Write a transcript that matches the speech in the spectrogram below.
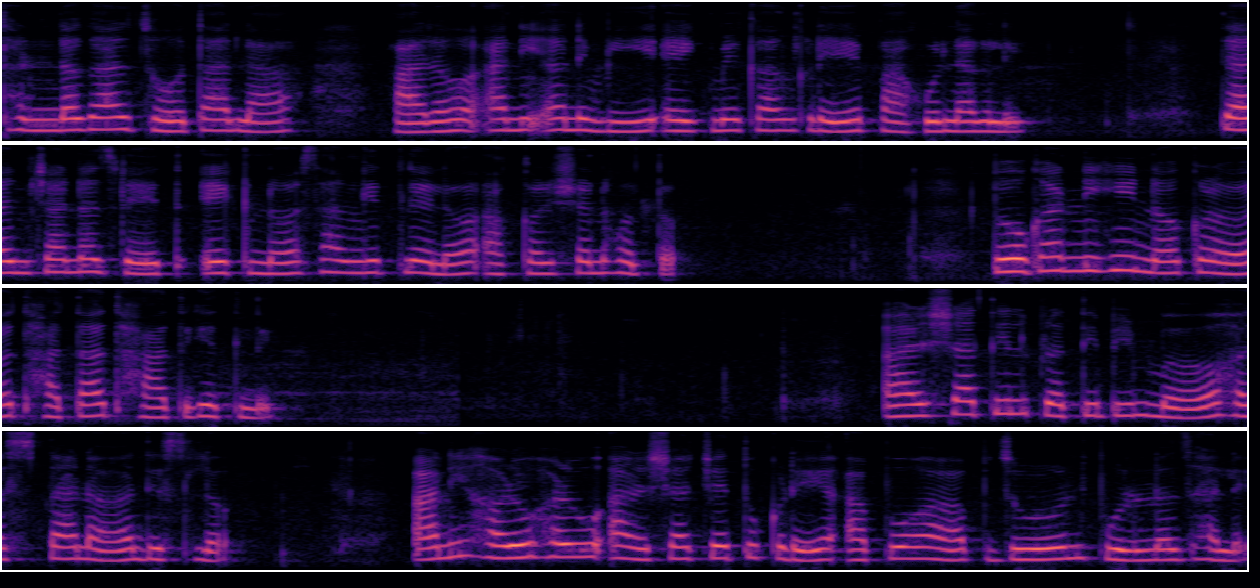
थंडगार झोत आला. आरव आणि अन्वी एकमेकांकडे पाहू लागले. त्यांच्या नजरेत एक न सांगितलेलं आकर्षण होतं. दोघांनीही नकळत हातात हात घेतले. आरशातील प्रतिबिंब हसताना दिसलं आणि हळूहळू आरशाचे तुकडे आपोआप जुळून पूर्ण झाले.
